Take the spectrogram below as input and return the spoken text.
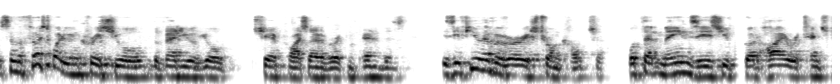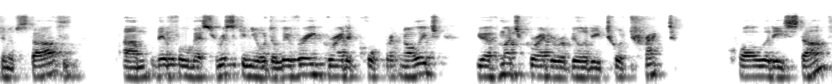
So the first way to increase your the value of your share price over a competitor's is if you have a very strong culture. What that means is you've got higher retention of staff, um, therefore less risk in your delivery, greater corporate knowledge. You have much greater ability to attract quality staff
